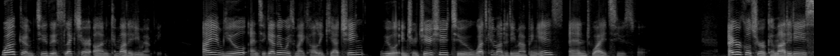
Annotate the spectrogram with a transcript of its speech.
Welcome to this lecture on commodity mapping. I am Yul and together with my colleague Yaching, we will introduce you to what commodity mapping is and why it's useful. Agricultural commodities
